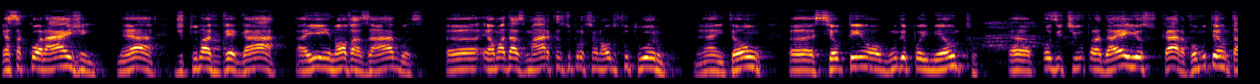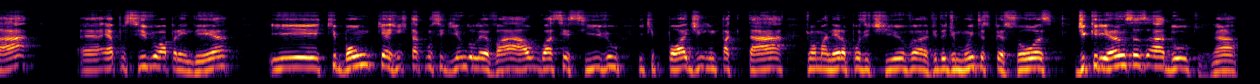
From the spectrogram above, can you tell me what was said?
essa coragem né, de tu navegar aí em novas águas, uh, é uma das marcas do profissional do futuro. Né? Então, uh, se eu tenho algum depoimento uh, positivo para dar, é isso. Cara, vamos tentar, é, é possível aprender. E que bom que a gente está conseguindo levar algo acessível e que pode impactar de uma maneira positiva a vida de muitas pessoas, de crianças a adultos. Né?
